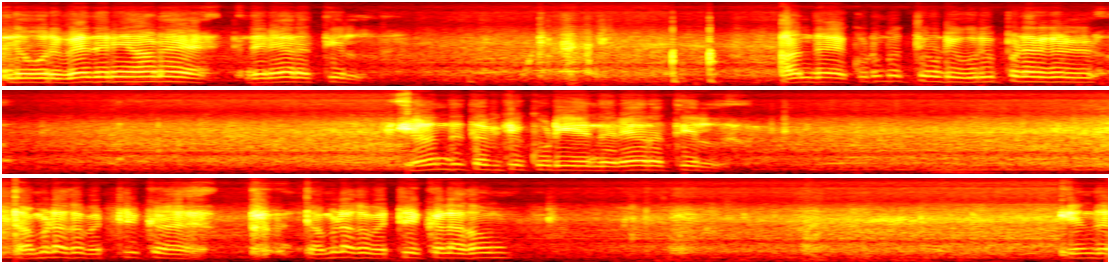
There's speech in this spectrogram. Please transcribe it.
இந்த ஒரு வேதனையான இந்த நேரத்தில் அந்த குடும்பத்தினுடைய உறுப்பினர்கள் இழந்து தவிக்கக்கூடிய இந்த நேரத்தில் தமிழக வெற்றி க தமிழக வெற்றிக் கழகம் இந்த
